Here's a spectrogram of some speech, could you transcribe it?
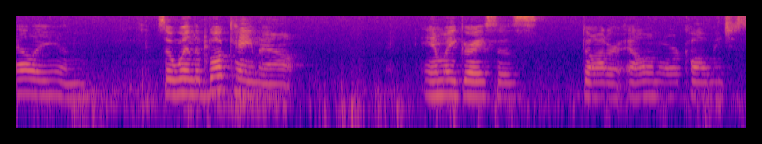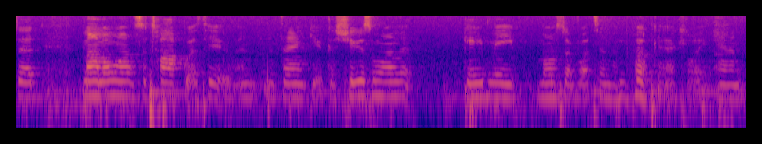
Ellie and so when the book came out, Emily Grace's daughter Eleanor called me and she said, Mama wants to talk with you and, and thank you, because she was the one that gave me most of what's in the book, actually. And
